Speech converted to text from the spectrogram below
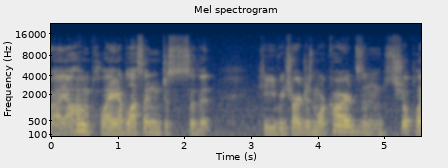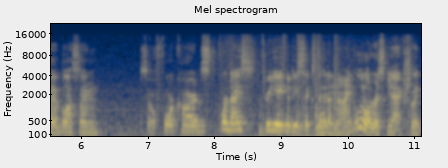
I'll have him play a blessing just so that he recharges more cards, and she'll play a blessing. So four cards, four dice, 3d8 and a d6 to hit a 9. A little risky, actually.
